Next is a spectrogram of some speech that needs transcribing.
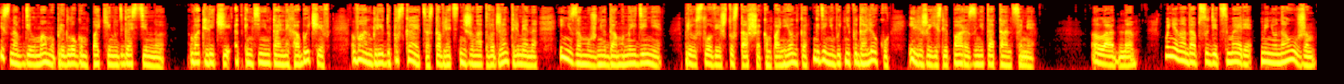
и снабдил маму предлогом покинуть гостиную. В отличие от континентальных обычаев, в Англии допускается оставлять неженатого джентльмена и незамужнюю даму наедине, при условии, что старшая компаньонка где-нибудь неподалеку или же если пара занята танцами. «Ладно, мне надо обсудить с Мэри меню на ужин».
